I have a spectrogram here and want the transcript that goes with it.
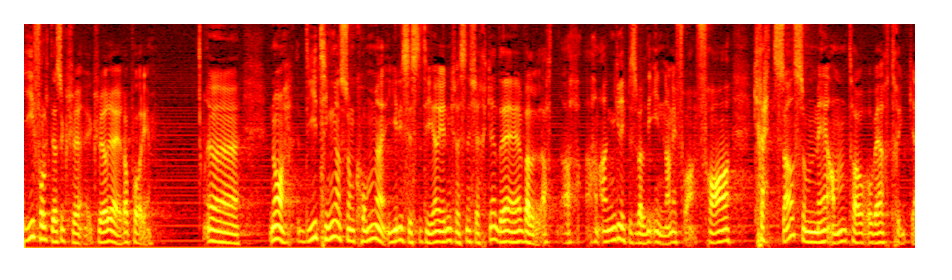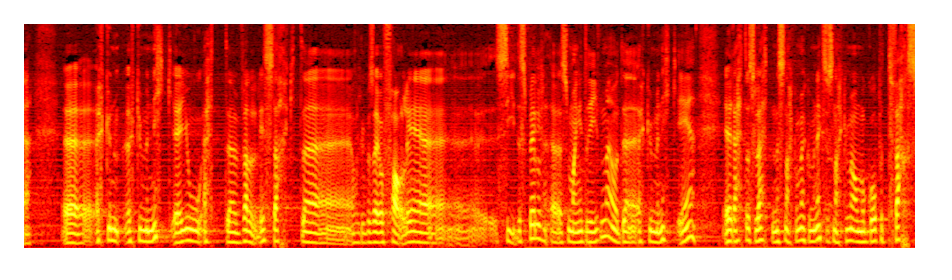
gi folk det som klør i øret på dem. Eh, nå, De tingene som kommer i de siste tider i Den kristne kirke, det er vel at, at han angripes veldig innenfra. Fra kretser som vi antar å være trygge. Eh, økum, økumenikk er jo et uh, veldig sterkt å si, og farlig sidespill som mange driver med. og det Økumenikk er, er rett og slett Vi snakker om økumenikk, så snakker vi om å gå på tvers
